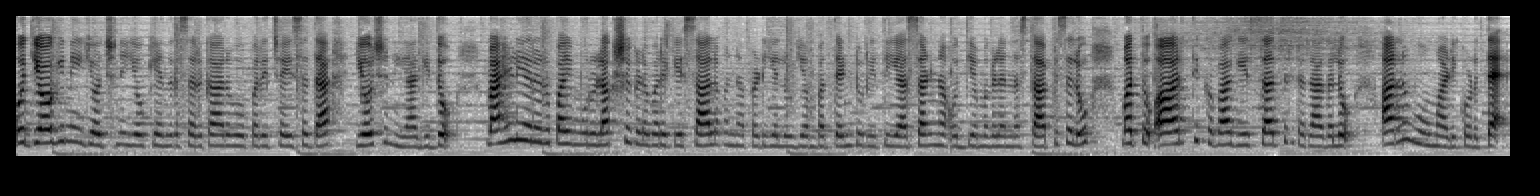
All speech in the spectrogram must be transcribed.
ಉದ್ಯೋಗಿನಿ ಯೋಜನೆಯು ಕೇಂದ್ರ ಸರ್ಕಾರವು ಪರಿಚಯಿಸಿದ ಯೋಜನೆಯಾಗಿದ್ದು, ಮಹಿಳೆಯರು ರೂಪಾಯಿ ಮೂರು ಲಕ್ಷಗಳವರೆಗೆ ಸಾಲವನ್ನು ಪಡೆಯಲು ಎಂಬತ್ತೆಂಟು ರೀತಿಯ ಸಣ್ಣ ಉದ್ಯಮಗಳನ್ನು ಸ್ಥಾಪಿಸಲು ಮತ್ತು ಆರ್ಥಿಕವಾಗಿ ಸದೃಢರಾಗಲು ಅನುವು ಮಾಡಿಕೊಡುತ್ತೆ.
